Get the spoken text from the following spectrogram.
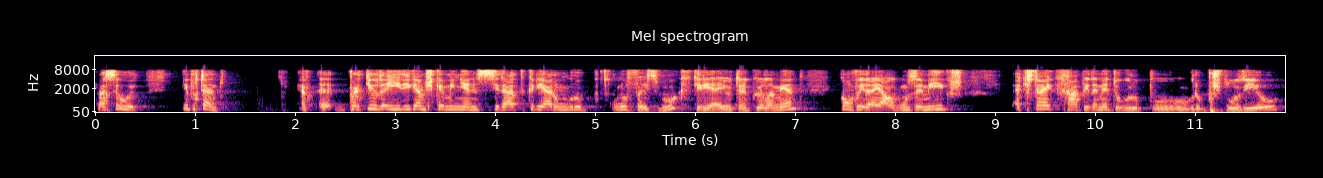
para a saúde. E, portanto, partiu daí, digamos que a minha necessidade de criar um grupo no Facebook, criei-o tranquilamente, convidei alguns amigos, a questão é que rapidamente o grupo, o grupo explodiu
